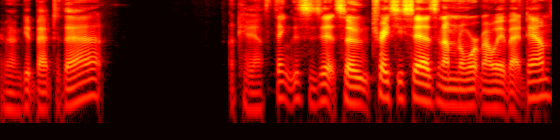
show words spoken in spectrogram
And I'll get back to that. Okay, I think this is it. So Tracy says, and I'm going to work my way back down.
